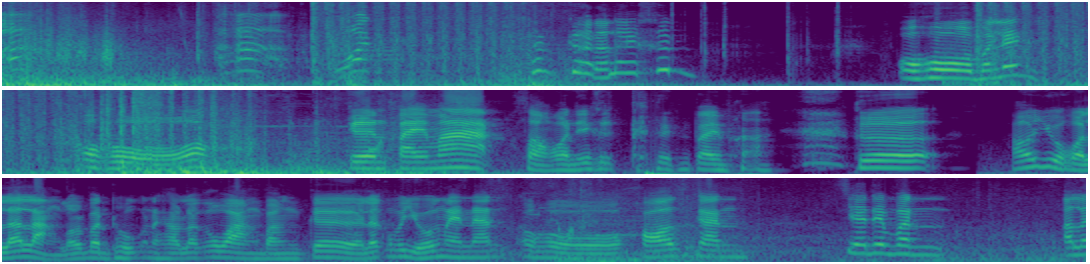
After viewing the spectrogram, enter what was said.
อะอะ what มันเกิดอะไรขึ้น โอ้โหมันเล่น โอ้โห เกินไปมากสองคนนี้คือเกินไปมาก คือเขาอยู่คนละหลังรถบรรทุกนะครับ แล้วก็วางบังเกอร์ แล้วก็ไปอยู่ข้างในนั้น โอ้โห คอสกัน เชื่อได้มันอะไร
